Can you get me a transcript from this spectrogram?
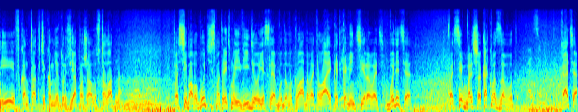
и ВКонтакте ко мне в друзья, пожалуйста, ладно? Спасибо. А вы будете смотреть мои видео, если я буду выкладывать, лайкать, комментировать? Будете? Спасибо большое. Как вас зовут? Катя. Катя?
